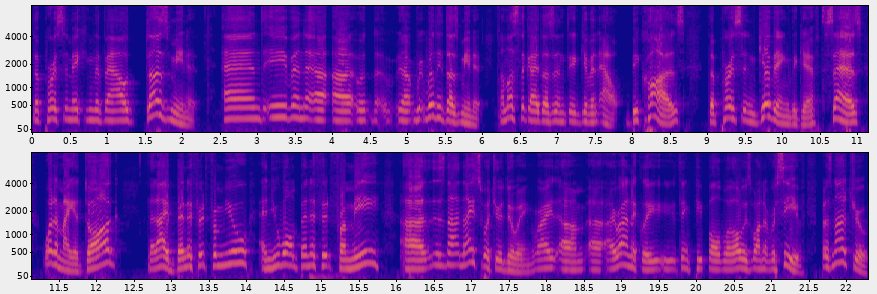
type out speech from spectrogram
the person making the vow does mean it and even uh, uh, uh, really does mean it, unless the guy doesn't give an out, because the person giving the gift says, "What am I, a dog?" That I benefit from you and you won't benefit from me. Uh, this is not nice what you're doing, right? Um, uh, ironically, you think people will always want to receive, but it's not true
